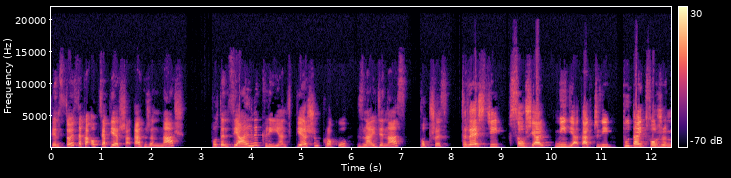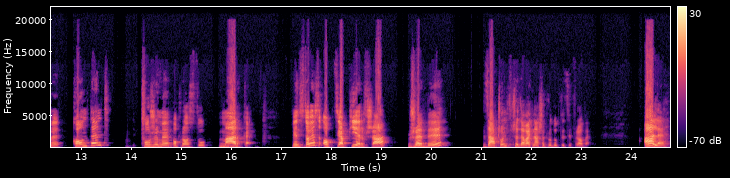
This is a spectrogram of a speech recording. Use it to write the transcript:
Więc to jest taka opcja pierwsza, tak, że nasz potencjalny klient w pierwszym kroku znajdzie nas poprzez treści w social media, tak? Czyli tutaj tworzymy content, tworzymy po prostu markę. Więc to jest opcja pierwsza, żeby zacząć sprzedawać nasze produkty cyfrowe. Ale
